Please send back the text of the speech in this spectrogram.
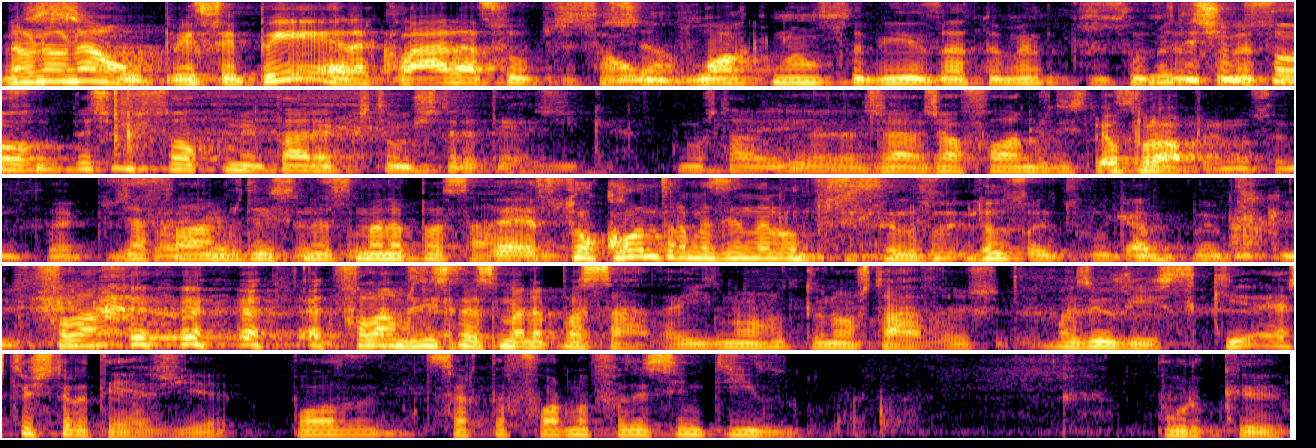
Não, não, não, o PCP era clara a sua posição, Sim. o Bloco não sabia exatamente a posição Mas deixa-me só, deixa só comentar a questão estratégica. Não está, já, já falámos disso. Eu na- próprio, não sei muito bem. que Já falámos disso na semana passada. É, sou contra, mas ainda não, preciso, não sei explicar muito bem porquê. Falá- Falámos disso na semana passada e não- tu não estavas, mas eu disse que esta estratégia pode, de certa forma, fazer sentido. Porque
